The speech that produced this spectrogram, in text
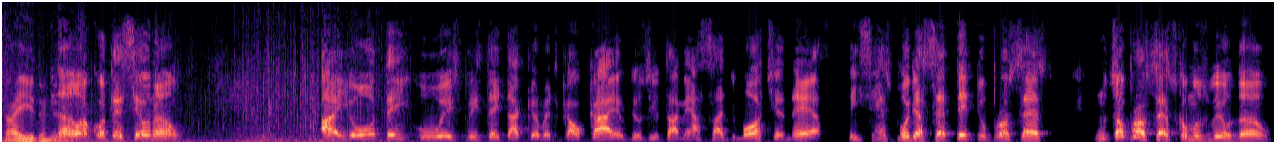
Tá aí, Donizete. Não aconteceu, não. Aí ontem, o ex-presidente da Câmara de Calcaia, o Deusinho está ameaçado de morte, Enéas, ele se responde a 71 processos. Não são processos como os meus, não.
